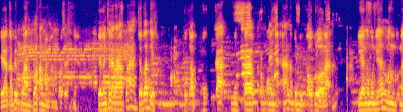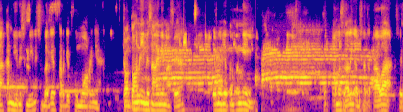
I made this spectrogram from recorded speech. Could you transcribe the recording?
ya. Tapi pelan-pelan memang prosesnya dengan cara apa? Coba deh buka buka buka pertanyaan atau buka obrolan yang kemudian menggunakan diri sendiri sebagai target humornya. Contoh nih misalnya nih mas ya. Saya punya temen nih. Sama sekali nggak bisa ketawa saya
